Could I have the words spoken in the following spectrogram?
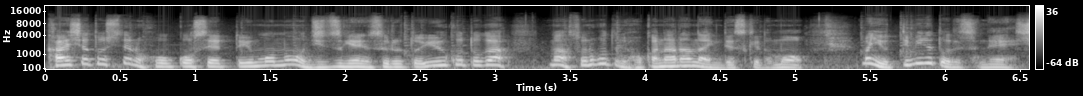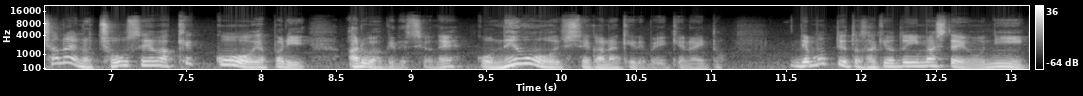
会社としての方向性というものを実現するということがまあそのことに他ならないんですけども、まあ、言ってみるとですね社内の調整は結構やっぱりあるわけですよね。こうネオをしていかなければいけないと。でもっと言うと先ほど言いましたように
